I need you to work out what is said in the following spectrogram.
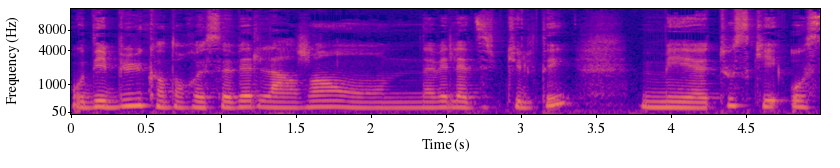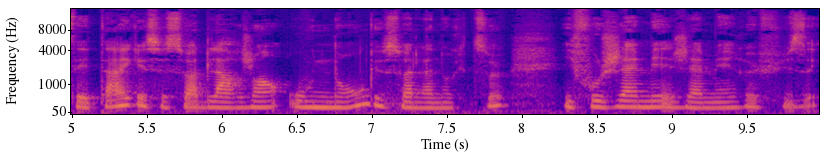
Au début, quand on recevait de l'argent, on avait de la difficulté, mais euh, tout ce qui est au CETAI, que ce soit de l'argent ou non, que ce soit de la nourriture, il faut jamais, jamais refuser.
